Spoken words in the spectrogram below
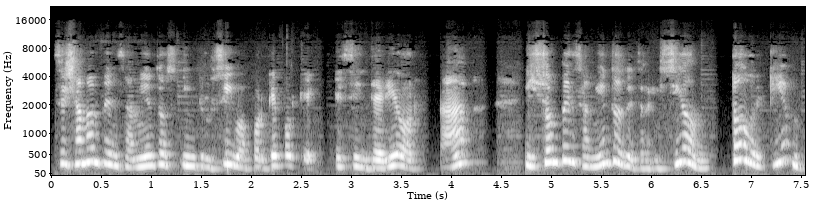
se llaman pensamientos intrusivos. ¿Por qué? Porque es interior, ¿ah? Y son pensamientos de traición, todo el tiempo.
